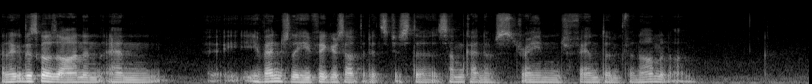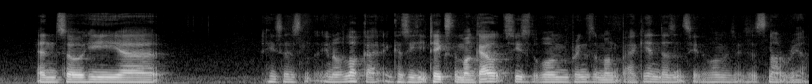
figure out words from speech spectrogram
And this goes on, and, and eventually he figures out that it's just a, some kind of strange phantom phenomenon. And so he uh, he says, you know, look, because he takes the monk out, sees the woman, brings the monk back in, doesn't see the woman, says, it's not real.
